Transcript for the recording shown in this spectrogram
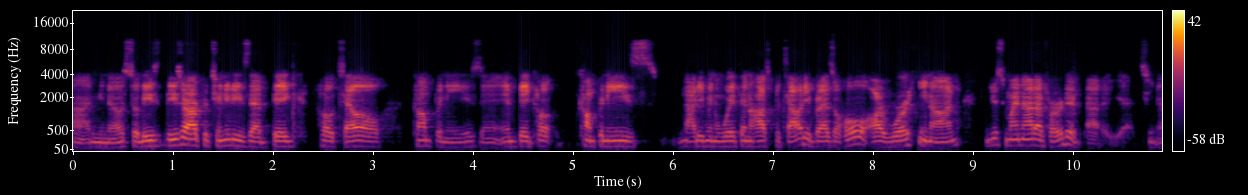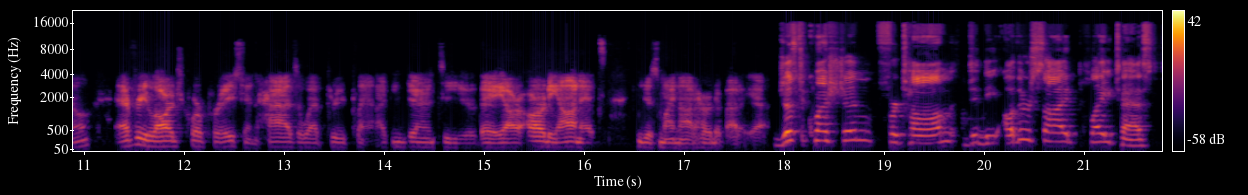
Um, you know, so these these are opportunities that big hotel companies and, and big ho- companies not even within hospitality, but as a whole, are working on. You just might not have heard about it yet. You know, every large corporation has a Web three plan. I can guarantee you they are already on it. You just might not have heard about it yet. Just a question for Tom: Did the Otherside playtest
